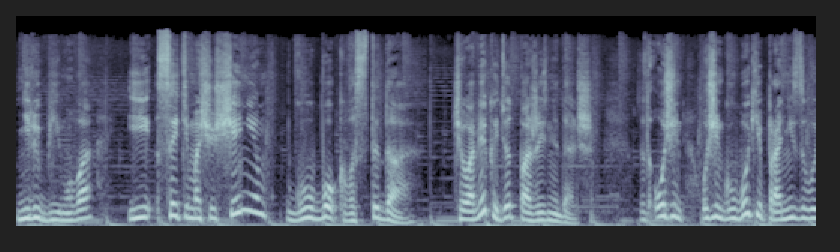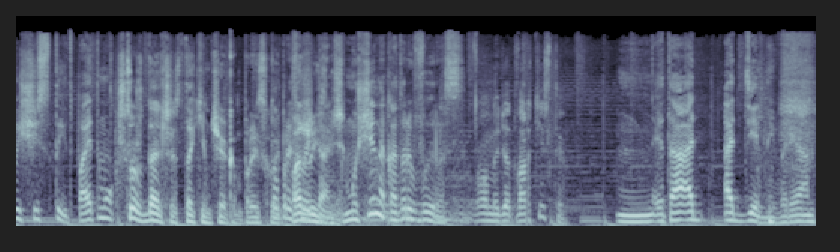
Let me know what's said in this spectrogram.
нелюбимого. И с этим ощущением глубокого стыда человек идет по жизни дальше. Это очень, очень глубокий пронизывающий стыд. Поэтому Что же дальше с таким человеком что происходит, по происходит жизни? дальше? Мужчина, который вырос. Он идет в артисты. Это от- отдельный вариант.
